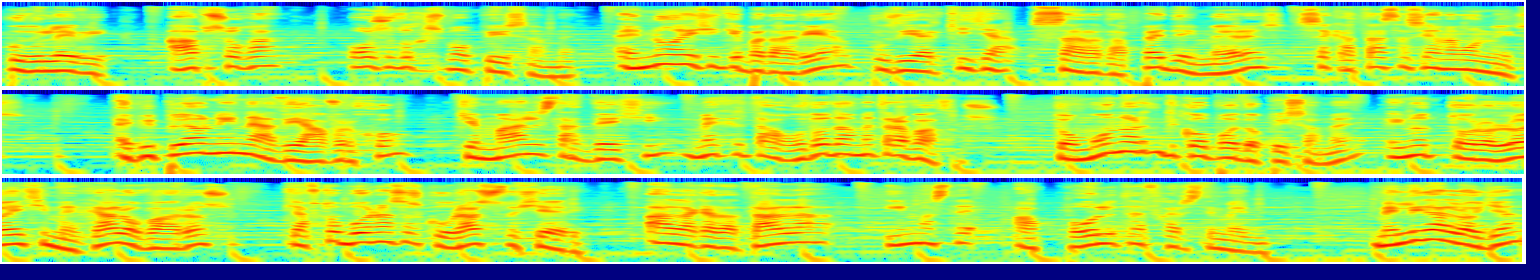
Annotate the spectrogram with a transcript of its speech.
που δουλεύει άψογα όσο το χρησιμοποιήσαμε, ενώ έχει και μπαταρία που διαρκεί για 45 ημέρες σε κατάσταση αναμονής. Επιπλέον είναι αδιάβροχο και μάλιστα αντέχει μέχρι τα 80 μέτρα βάθος. Το μόνο αρνητικό που εντοπίσαμε είναι ότι το ρολόι έχει μεγάλο βάρος και αυτό μπορεί να σας κουράσει στο χέρι. Αλλά κατά τα άλλα είμαστε απόλυτα ευχαριστημένοι. Με λίγα λόγια,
